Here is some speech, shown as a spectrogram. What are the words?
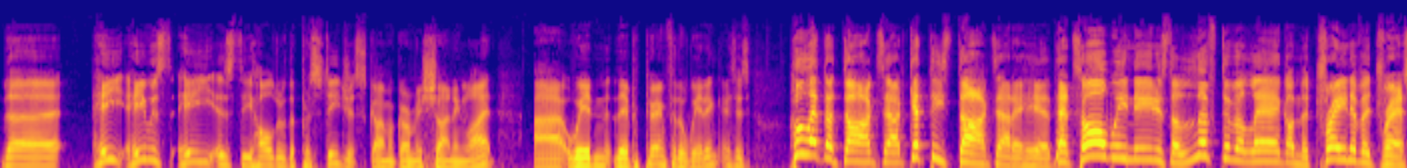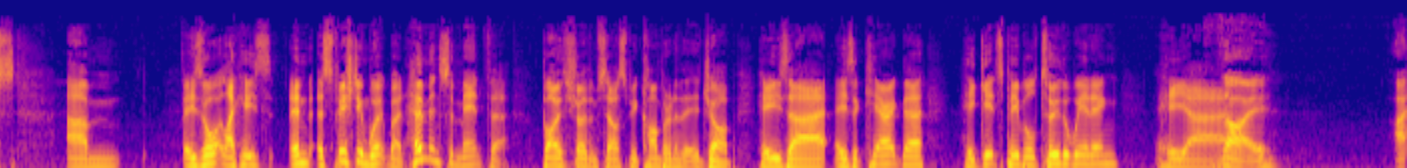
the he he was he is the holder of the prestigious Guy Montgomery Shining Light. Uh, when they're preparing for the wedding, and he says, "Who let the dogs out? Get these dogs out of here! That's all we need is the lift of a leg on the train of a dress." Um, he's all, like he's in, especially in work mode. Him and Samantha both show themselves to be competent at their job. He's uh he's a character. He gets people to the wedding. He uh, Though, I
